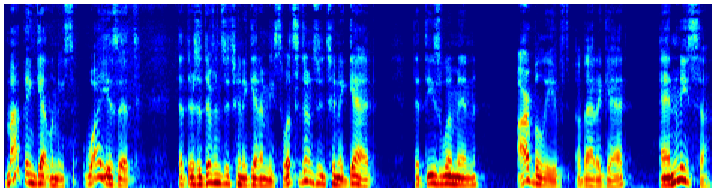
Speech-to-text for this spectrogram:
Ma ben get lemisa. Why is it that there's a difference between a get and misa? What's the difference between a get that these women are believed about a get and misa?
